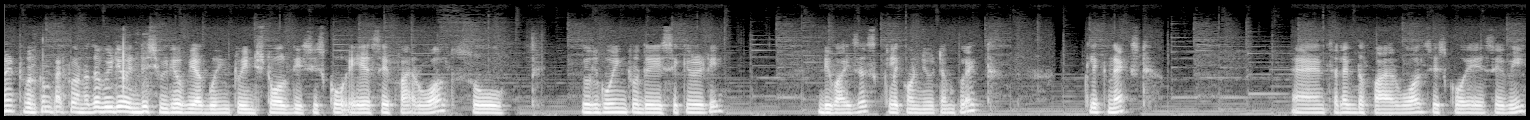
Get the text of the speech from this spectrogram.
Alright, welcome back to another video. In this video, we are going to install the Cisco ASA firewall. So you'll go into the security devices, click on new template, click next and select the firewall Cisco ASAV.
